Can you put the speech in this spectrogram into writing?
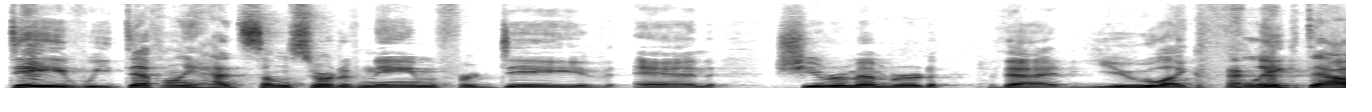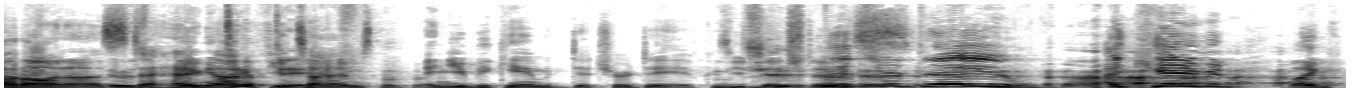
dave we definitely had some sort of name for dave and she remembered that you like flaked out on us to hang out a few Dave. times and you became ditcher dave because you ditched us Mr. Dave. I can't even like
